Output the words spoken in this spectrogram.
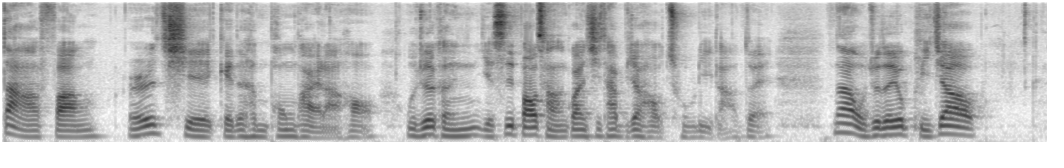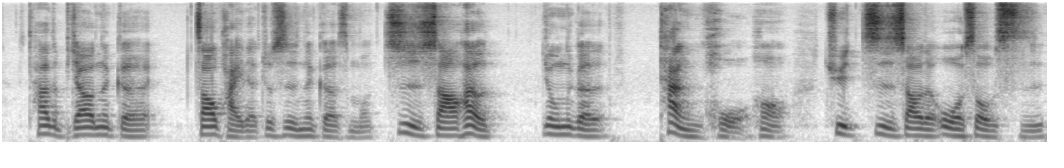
大方。而且给的很澎湃啦，哈，我觉得可能也是包场的关系，它比较好处理啦，对。那我觉得有比较它的比较那个招牌的，就是那个什么炙烧，还有用那个炭火哈去炙烧的握寿司。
